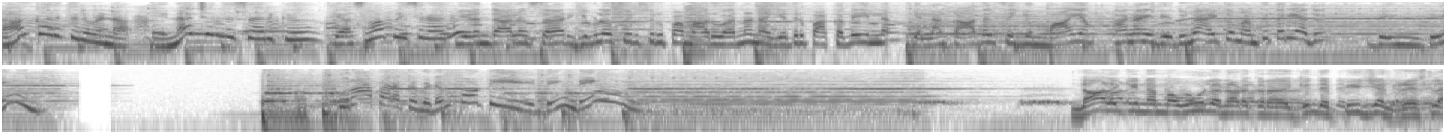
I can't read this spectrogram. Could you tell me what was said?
நான் கருத்துருவேனா என்னாச்சு இந்த சாருக்கு? வியாசமா பேசுறாரு? இருந்தாலும் சார் இவ்வளவு சுறுசுறுப்பா மாறுவார்னு நான் எதிர்பார்க்கவே இல்ல. எல்லாம் காதல் செய்யும் மாயம். ஆனா இது எதுவுமே ஐக்கோ மேம்க்கு தெரியாது. டிங் டிங். புறா பறக்க விடும் போட்டி. டிங் டிங். நாளைக்கு நம்ம ஊர்ல நடக்கிற இந்த பீஜன் ரேஸ்ல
